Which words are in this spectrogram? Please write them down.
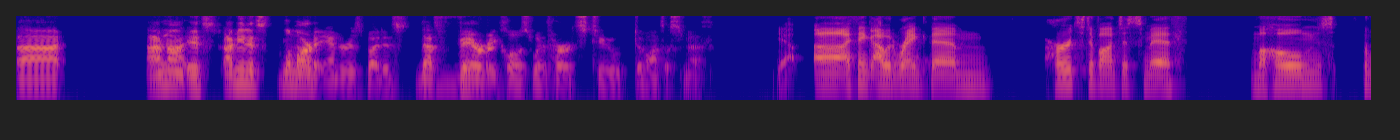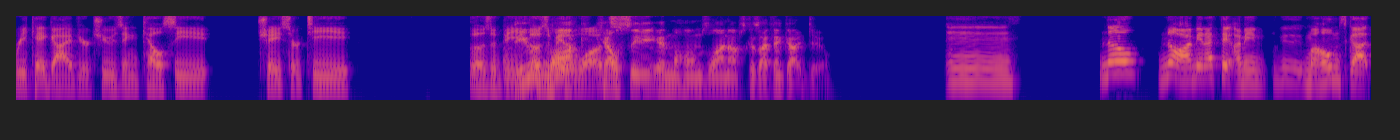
Uh, I'm not, it's, I mean, it's Lamar to Andrews, but it's, that's very close with Hurts to DeVonta Smith. Yeah. Uh, I think I would rank them Hurts, DeVonta Smith, Mahomes, 3K guy if you're choosing Kelce, Chase, or Tee. Those would be do you those would be the ones. Kelce in Mahomes lineups because I think I do. Mm, no, no. I mean, I think I mean Mahomes got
